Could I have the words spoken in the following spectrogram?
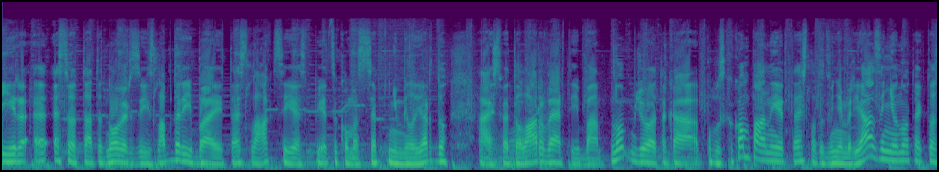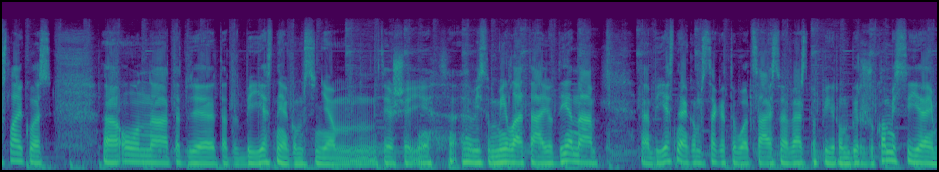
ir eh, esot tātad novirzījis labdarībai Tesla akcijas 5,7 miljardu ASV dolāru vērtībā. Nu, jo tā kā publiska kompānija ir Tesla, tad viņam ir jāziņo noteiktos laikos. Uh, un uh, tad, tad bija iesniegums viņam tieši visu mīlētāju dienā. Uh, bija iesniegums sagatavots ASV vērtspapīru un biržu komisijai.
